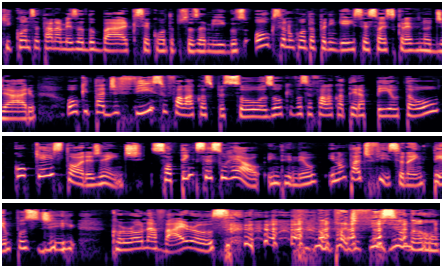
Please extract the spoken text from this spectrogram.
que quando você tá na mesa do bar, que você conta pros seus amigos, ou que você não conta pra ninguém, você só escreve no diário, ou que tá difícil falar com as pessoas, ou que você fala com a terapeuta, ou qualquer história, gente. Só tem que ser surreal, entendeu? E não tá difícil, né? Em tempos de coronavirus. Não tá difícil, não.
